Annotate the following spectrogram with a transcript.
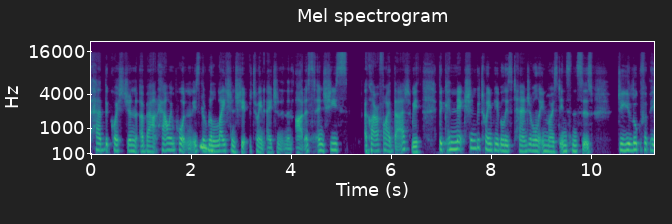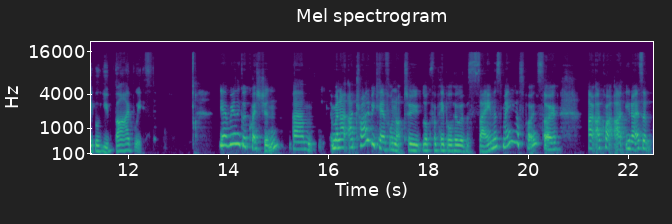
had the question about how important is the mm-hmm. relationship between agent and an artist, and she's uh, clarified that with the connection between people is tangible in most instances. Do you look for people you vibe with? Yeah, really good question. Um, I mean, I, I, try to be careful not to look for people who are the same as me, I suppose. So, I, I quite, I, you know, as a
